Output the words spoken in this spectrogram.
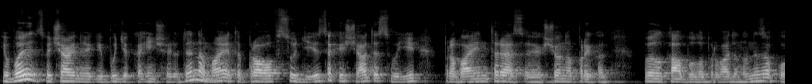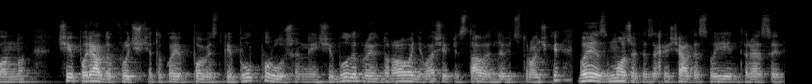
і ви, звичайно, як і будь-яка інша людина, маєте право в суді захищати свої права і інтереси. Якщо, наприклад, ВЛК було проведено незаконно, чи порядок вручення такої повістки був порушений, чи були проігноровані ваші підстави для відстрочки, ви зможете захищати свої інтереси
